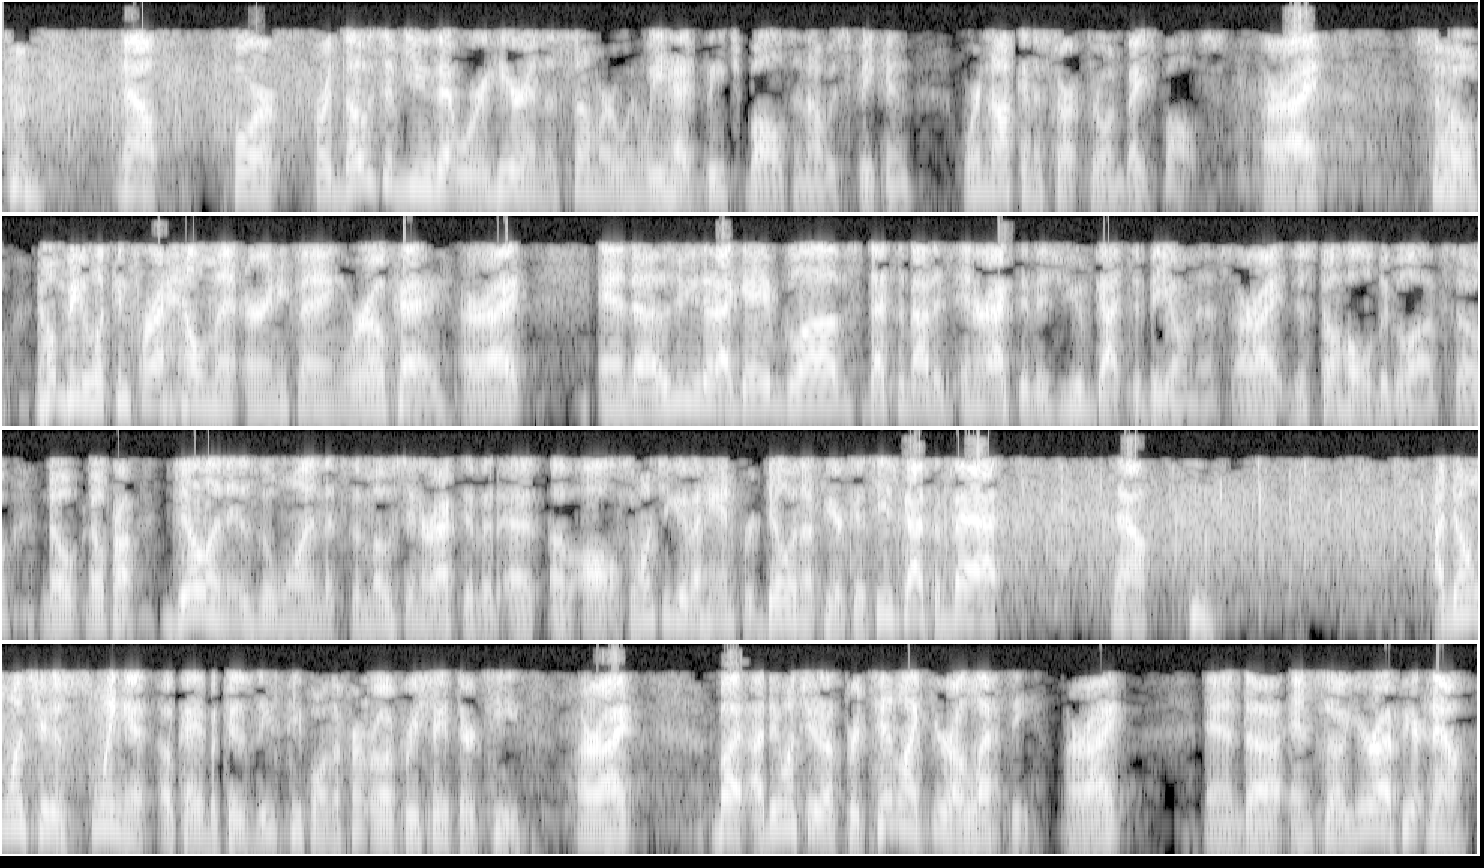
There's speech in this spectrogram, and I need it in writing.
now, for for those of you that were here in the summer when we had beach balls and I was speaking, we're not going to start throwing baseballs. All right? So don't be looking for a helmet or anything. We're okay. All right? And uh, those of you that I gave gloves, that's about as interactive as you've got to be on this. All right, just to hold the glove. So no, no problem. Dylan is the one that's the most interactive at, at, of all. So why don't you give a hand for Dylan up here because he's got the bat. Now, I don't want you to swing it, okay? Because these people in the front row appreciate their teeth. All right, but I do want you to pretend like you're a lefty. All right, and uh, and so you're up here now.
